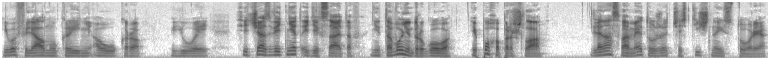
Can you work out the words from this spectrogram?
Его филиал на Украине Аукра UA. Сейчас ведь нет этих сайтов, ни того, ни другого. Эпоха прошла. Для нас с вами это уже частичная история.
